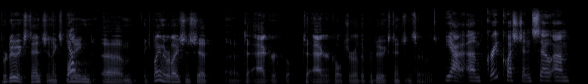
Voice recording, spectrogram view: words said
Purdue Extension, explain um, explain the relationship uh, to agri- to agriculture of the Purdue Extension Service. Yeah, um, great question. So, um,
